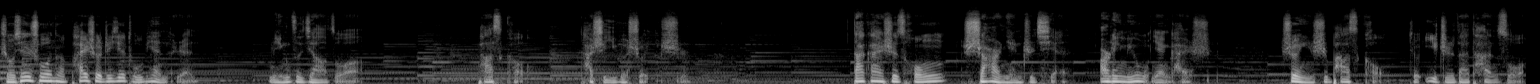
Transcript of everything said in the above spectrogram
首先说呢，拍摄这些图片的人名字叫做 Pascal，他是一个摄影师。大概是从十二年之前，二零零五年开始，摄影师 Pascal 就一直在探索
